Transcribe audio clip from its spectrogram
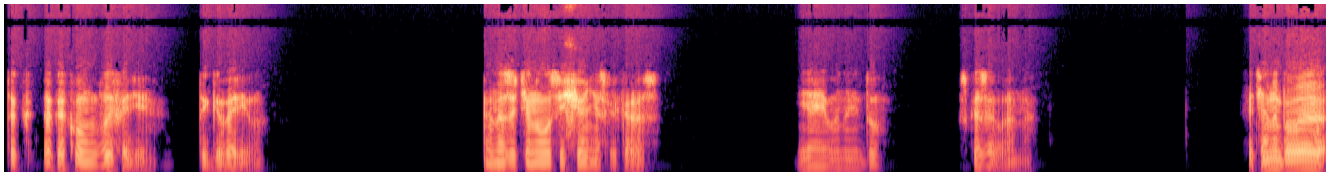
«Так о каком выходе ты говорила?» Она затянулась еще несколько раз. «Я его найду», — сказала она. Хотя она была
